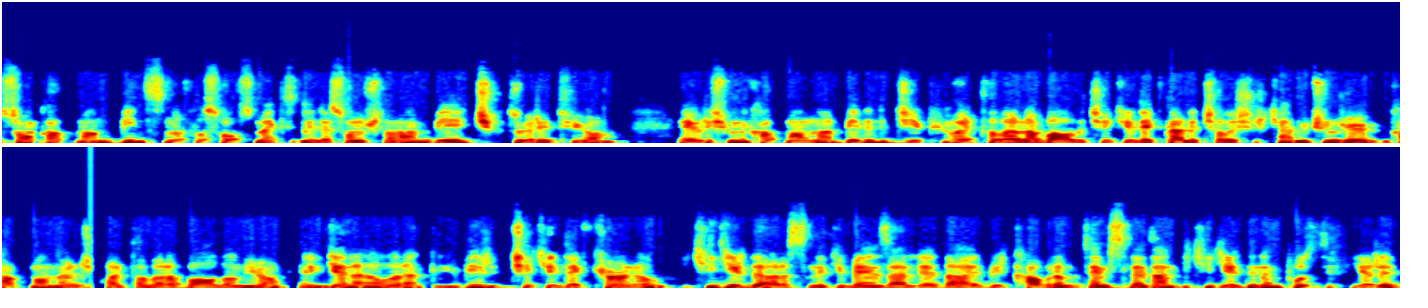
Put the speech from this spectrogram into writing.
son katman 1000 sınıfı softmax ile sonuçlanan bir çıktı üretiyor. Evrişimli katmanlar belirli GPU haritalarına bağlı çekirdeklerle çalışırken üçüncü katman önce haritalara bağlanıyor. E, genel olarak bir çekirdek kernel iki girdi arasındaki benzerliğe dair bir kavramı temsil eden iki girdinin pozitif yarı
